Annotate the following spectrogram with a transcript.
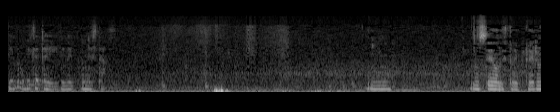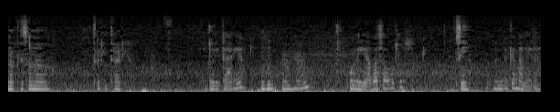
Dime, ubícate ahí, dime dónde estás. Mm, No sé dónde estoy, pero era una persona autoritaria. Autoritaria. Ujú. ¿Humillabas a otros? Sí, ¿De qué manera?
